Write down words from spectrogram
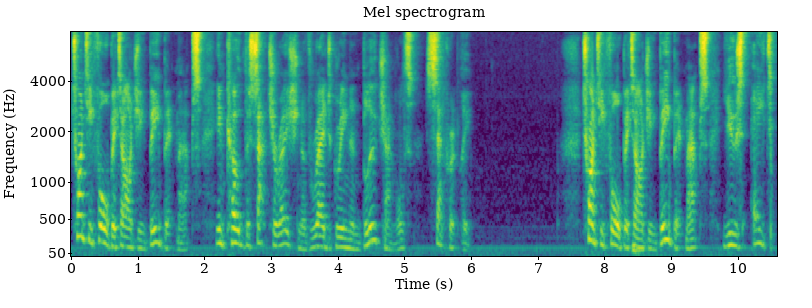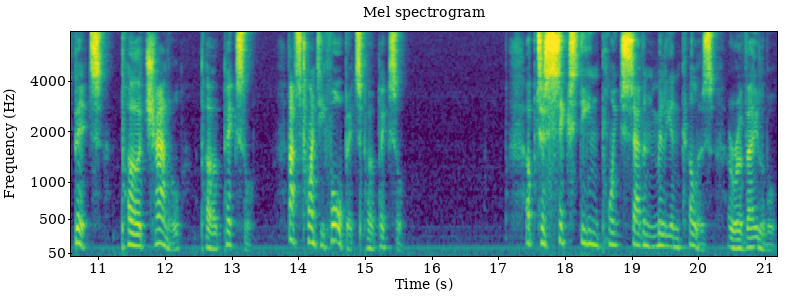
24-bit RGB bitmaps encode the saturation of red, green and blue channels separately. 24-bit RGB bitmaps use 8 bits per channel per pixel. That's 24 bits per pixel. Up to 16.7 million colours are available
